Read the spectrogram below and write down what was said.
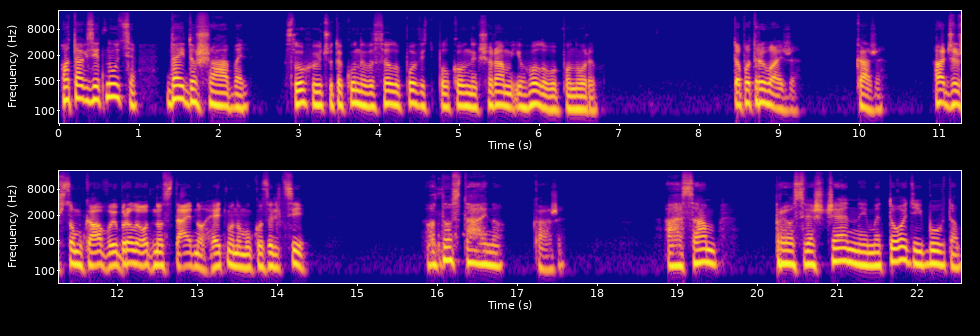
Отак зітнуться, дай до шабель. Слухаючи таку невеселу повість, полковник Шрам і голову понурив. Та потривай же, каже. Адже ж Сомка вибрали одностайно гетьманом у козельці. Одностайно, каже. А сам преосвященний Методій був там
